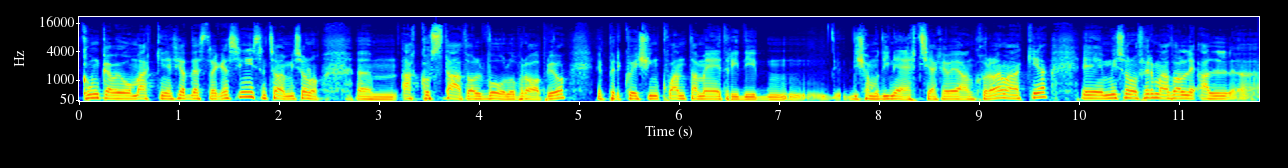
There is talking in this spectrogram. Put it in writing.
comunque avevo macchine sia a destra che a sinistra, insomma mi sono um, accostato al volo proprio e per quei 50 metri di, diciamo di inerzia che aveva ancora la macchina e mi sono fermato alle, al,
